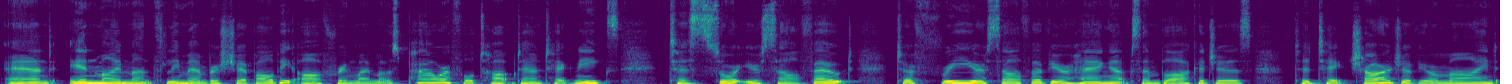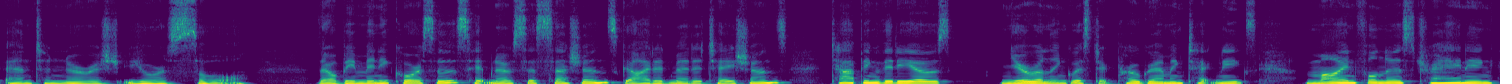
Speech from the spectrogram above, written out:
And in my monthly membership, I'll be offering my most powerful top down techniques to sort yourself out, to free yourself of your hangups and blockages, to take charge of your mind, and to nourish your soul. There'll be mini courses, hypnosis sessions, guided meditations, tapping videos, neurolinguistic programming techniques, mindfulness training,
